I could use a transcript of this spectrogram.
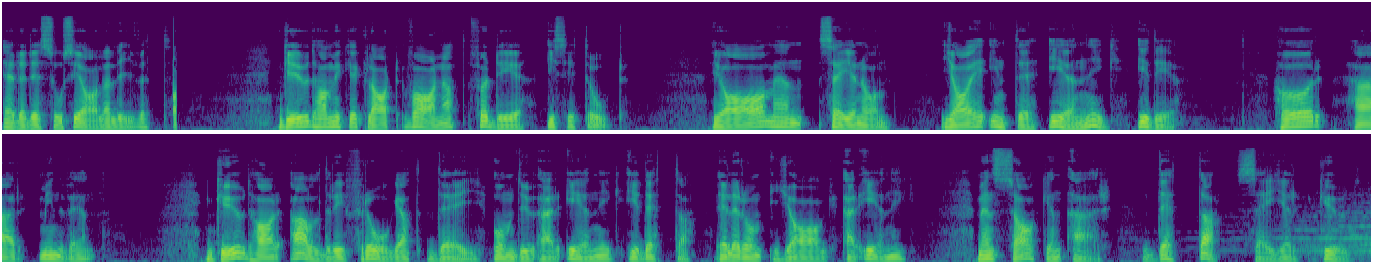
eller det sociala livet. Gud har mycket klart varnat för det i sitt ord. Ja, men, säger någon, jag är inte enig i det. Hör här, min vän. Gud har aldrig frågat dig om du är enig i detta eller om jag är enig. Men saken är, detta säger Gud.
